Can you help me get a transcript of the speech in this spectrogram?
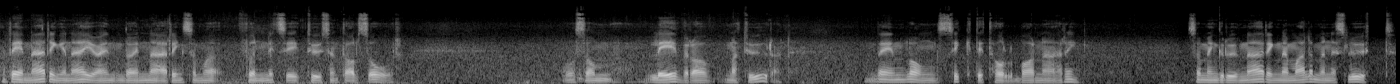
Rennäringen är ju ändå en näring som har funnits i tusentals år och som lever av naturen. Det är en långsiktigt hållbar näring. Som en gruvnäring när malmen är slut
